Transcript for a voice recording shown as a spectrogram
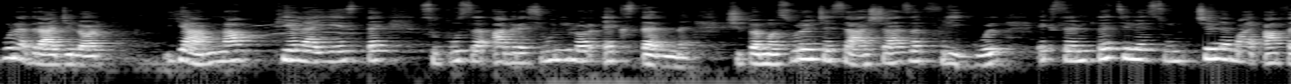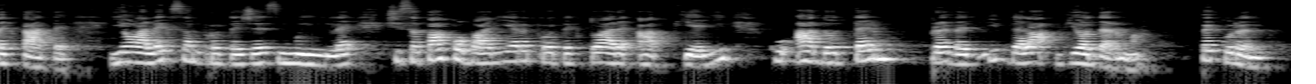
Bună, dragilor! Iarna, pielea este supusă agresiunilor externe și pe măsură ce se așează frigul, extremitățile sunt cele mai afectate. Eu aleg să-mi protejez mâinile și să fac o barieră protectoare a pielii cu adoterm preventiv de la Bioderma. Pe curând!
